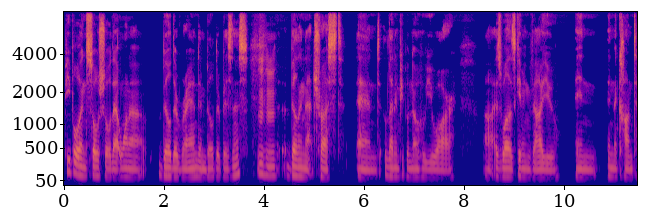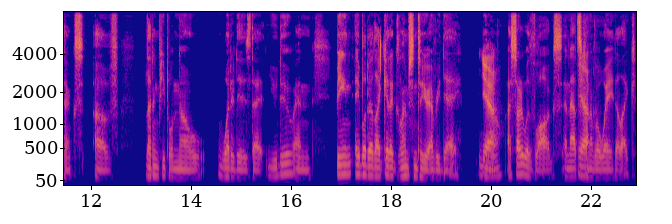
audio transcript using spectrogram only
people in social that want to build their brand and build their business Mm-hmm. building that trust and letting people know who you are, uh, as well as giving value in in the context of letting people know what it is that you do and being able to like get a glimpse into your everyday. you Yeah. know? I started with vlogs, and that's Yeah. kind of a way to like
